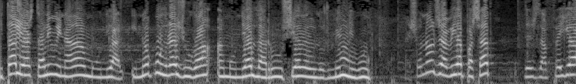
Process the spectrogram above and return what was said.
Itàlia està eliminada al Mundial i no podrà jugar al Mundial de Rússia del 2018. Això no els havia passat des de feia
